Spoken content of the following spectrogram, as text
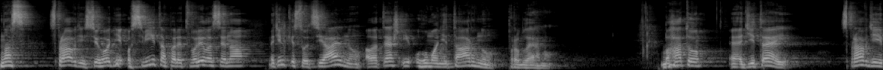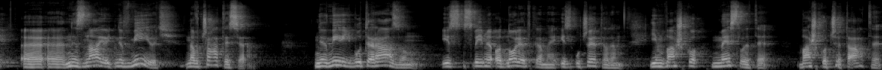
У нас справді сьогодні освіта перетворилася на не тільки соціальну, але теж і гуманітарну проблему. Багато дітей справді не знають, не вміють навчатися, не вміють бути разом із своїми однолітками, із учителем. Їм важко мислити, важко читати,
